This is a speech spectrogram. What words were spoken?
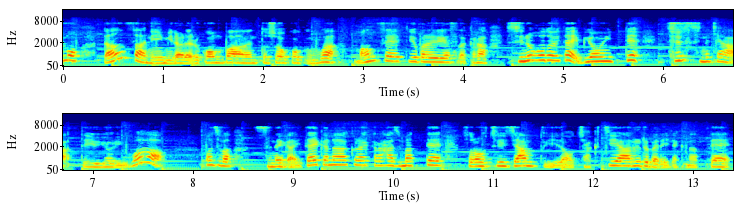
でも、ダンサーに見られるコンパーメント症候群は慢性って呼ばれるやつだから死ぬほど痛い病院行って手術しなきゃっていうよりは、まずはすねが痛いかなくらいから始まって、そのうちジャンプの着地やルルベで痛くなって、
